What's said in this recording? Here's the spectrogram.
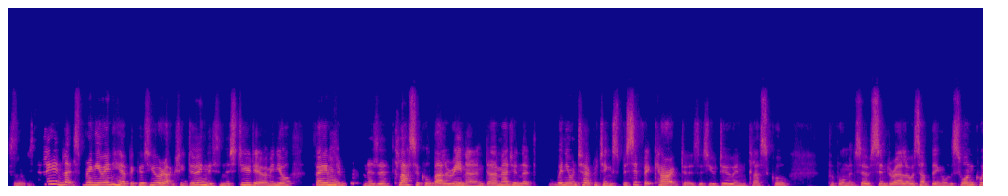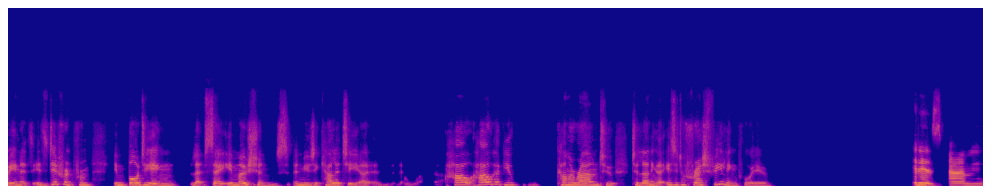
Celine, let's bring you in here because you are actually doing this in the studio. I mean, you're famed as a classical ballerina, and I imagine that when you're interpreting specific characters, as you do in classical performance of Cinderella or something, or the Swan Queen, it's it's different from embodying, let's say, emotions and musicality. Uh, how how have you come around to to learning that? Is it a fresh feeling for you? It is. Um,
